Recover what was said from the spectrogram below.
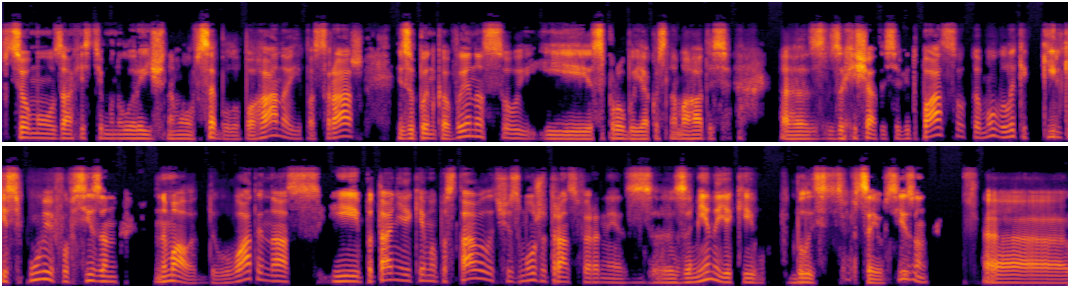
в цьому захисті минулорічному. Все було погано, і пасраж, і зупинка виносу, і спроби якось намагатися е, захищатися від пасу. Тому велика кількість move ів offseason не мала дивувати нас. І питання, яке ми поставили, чи зможуть трансферні заміни, які відбулись в цей offseason, е,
